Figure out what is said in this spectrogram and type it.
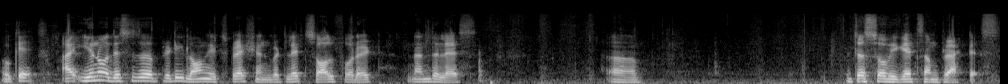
Okay, I, you know this is a pretty long expression, but let's solve for it nonetheless, uh, just so we get some practice.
